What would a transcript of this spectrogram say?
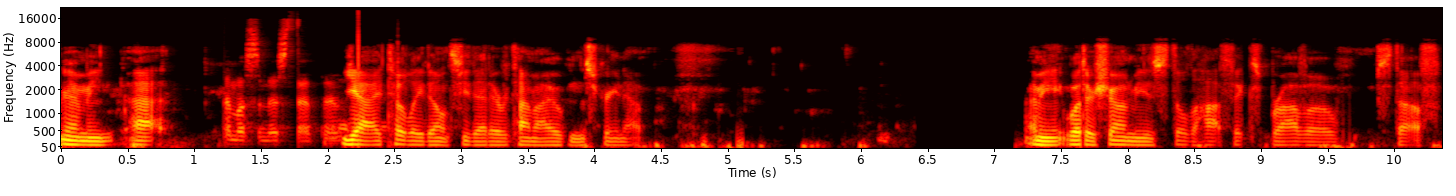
I mean, uh, I must have missed that then. yeah, I totally don't see that every time I open the screen up. I mean, what they're showing me is still the hotfix Bravo stuff.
